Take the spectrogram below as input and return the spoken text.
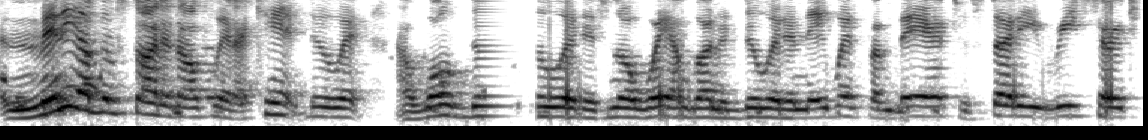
And many of them started off with, I can't do it, I won't do it, there's no way I'm going to do it. And they went from there to study, research,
